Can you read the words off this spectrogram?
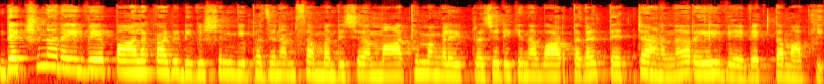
ദക്ഷിണ റെയിൽവേ പാലക്കാട് ഡിവിഷൻ വിഭജനം സംബന്ധിച്ച് മാധ്യമങ്ങളിൽ പ്രചരിക്കുന്ന വാർത്തകൾ തെറ്റാണെന്ന് റെയിൽവേ വ്യക്തമാക്കി.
